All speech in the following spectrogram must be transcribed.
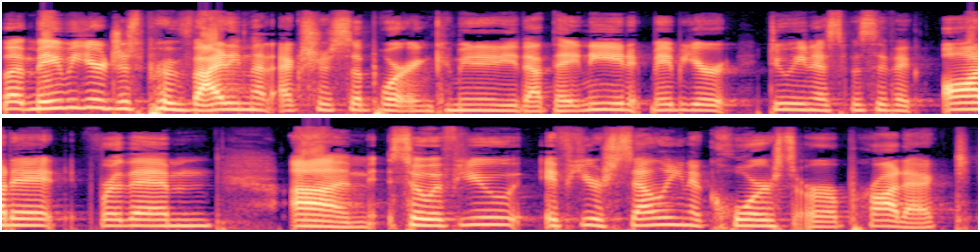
But maybe you're just providing that extra support and community that they need. Maybe you're doing a specific audit for them. Um, so if you if you're selling a course or a product,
